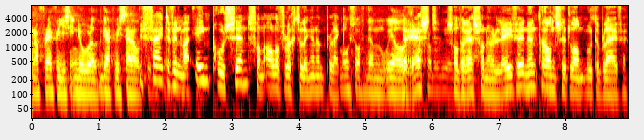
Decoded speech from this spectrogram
1% of refugees in the world got resettled. In feite vindt maar 1% van alle vluchtelingen een plek. Most of them will de rest zal de rest van hun leven in een transitland moeten blijven.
